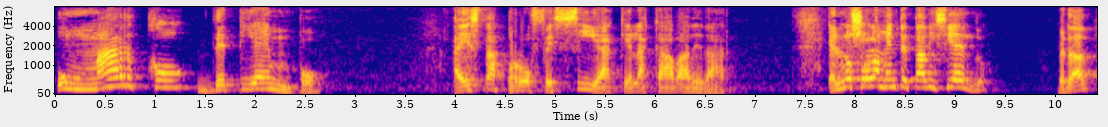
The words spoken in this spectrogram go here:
un marco de tiempo a esta profecía que él acaba de dar. Él no solamente está diciendo, ¿verdad?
